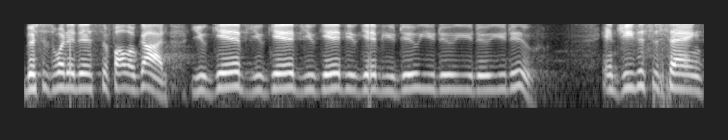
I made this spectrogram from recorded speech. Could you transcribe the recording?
This is what it is to follow God. You give, you give, you give, you give, you do, you do, you do, you do. And Jesus is saying,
